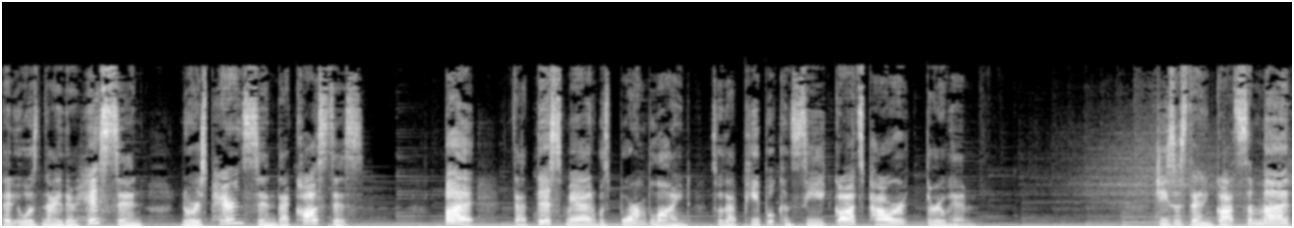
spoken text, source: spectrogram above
that it was neither his sin nor his parents' sin that caused this, but that this man was born blind so that people can see God's power through him. Jesus then got some mud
